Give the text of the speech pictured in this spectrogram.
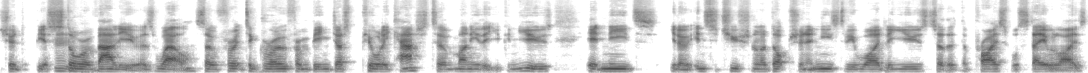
should be a hmm. store mm. of value as well. So for it to grow from being just purely cash to money that you can use, it needs you know institutional adoption. It needs to be widely used so that the price will stabilize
